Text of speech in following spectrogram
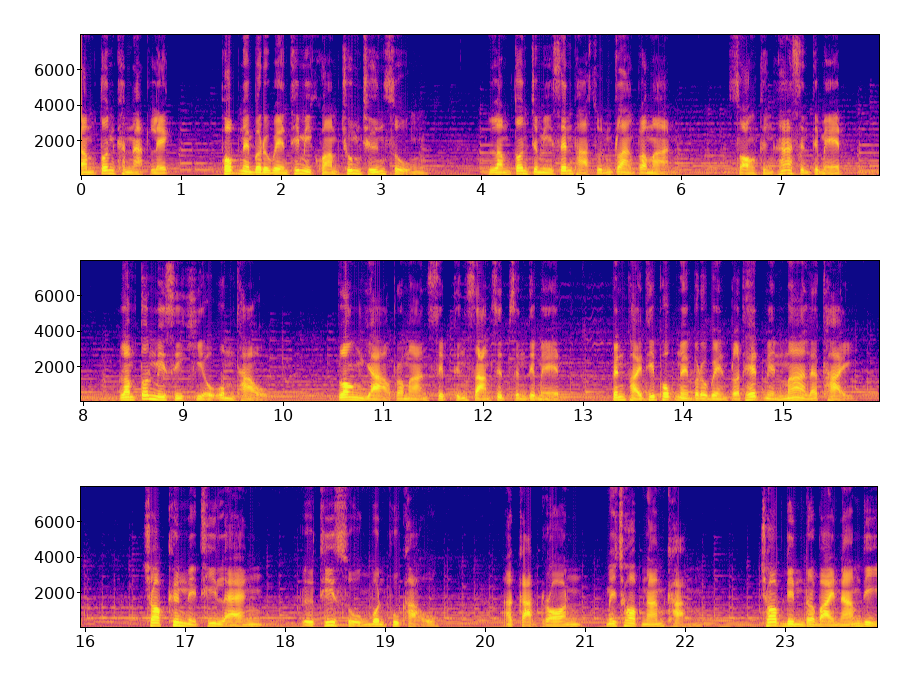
ลำต้นขนาดเล็ก พบในบริเวณที่มีความชุ่มชื้นสูง ลำต้นจะมีเส้นผ่าศูนย์กลางประมาณ 2-5เซนติเมตรลำต้นมีสีเขียวอมเทา ปล้องยาวประมาณ 10-30เซนติเมตร เป็นไผ่ที่พบในบริเวณประเทศเมียนมาและไทย ชอบขึ้นในที่แล้งหรือที่สูงบนภูเขา อากาศร้อนไม่ชอบน้ำขัง ชอบดินระบายน้ำดี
